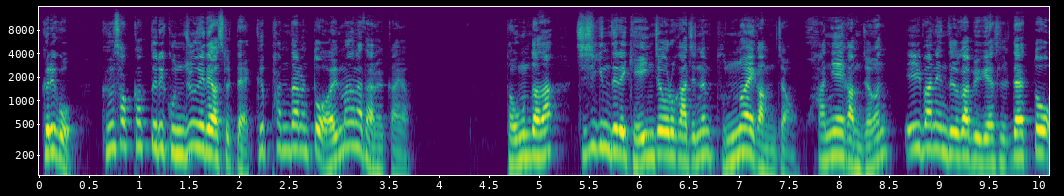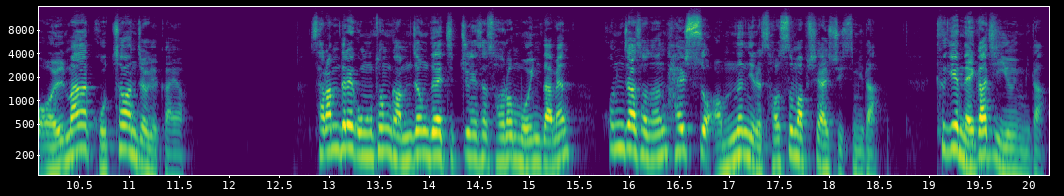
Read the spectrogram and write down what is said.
그리고 그 석학들이 군중이 되었을 때 그 판단은 또 얼마나 다를까요? 더군다나 지식인들이 개인적으로 가지는 분노의 감정, 환희의 감정은 일반인들과 비교했을 때 또 얼마나 고차원적일까요? 사람들의 공통 감정들에 집중해서 서로 모인다면 혼자서는 할 수 없는 일을 서슴없이 할 수 있습니다. 크게 네 가지 이유입니다.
